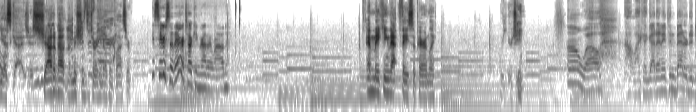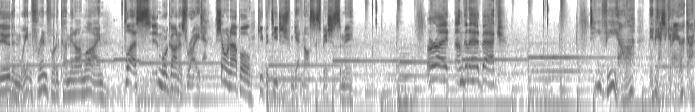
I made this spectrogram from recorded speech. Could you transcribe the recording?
Yes, guys. Just shout about the missions during an open classroom. Yeah, seriously, they are talking rather loud. And making that face, apparently. Ryuji. Oh well, not like I got anything better to do than waiting for info to come in online. Plus, Morgana's right. Showing up will keep the teachers from getting all suspicious of me. Alright, I'm gonna head back. TV, huh? Maybe I should get a haircut.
